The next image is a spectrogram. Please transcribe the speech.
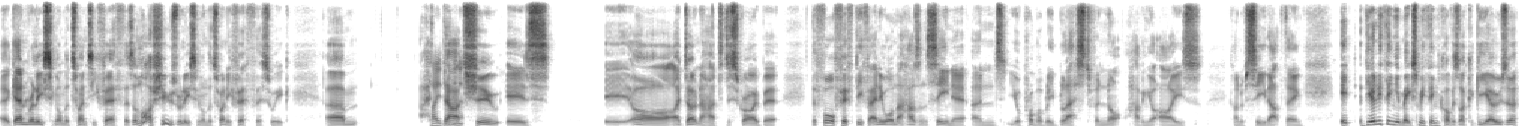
Again, releasing on the 25th. There's a lot of shoes releasing on the 25th this week. Um, Played, that isn't it? shoe is eh, oh i don't know how to describe it the 450 for anyone that hasn't seen it and you're probably blessed for not having your eyes kind of see that thing it the only thing it makes me think of is like a gyoza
